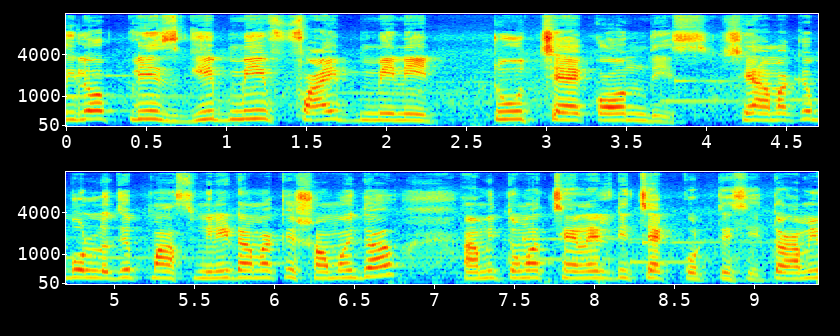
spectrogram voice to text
দিল please give me five minute to check on this সে আমাকে বলল যে, পাঁচ মিনিট আমাকে সময় দাও, আমি তোমার চ্যানেলটি চেক করতেছি। তো আমি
